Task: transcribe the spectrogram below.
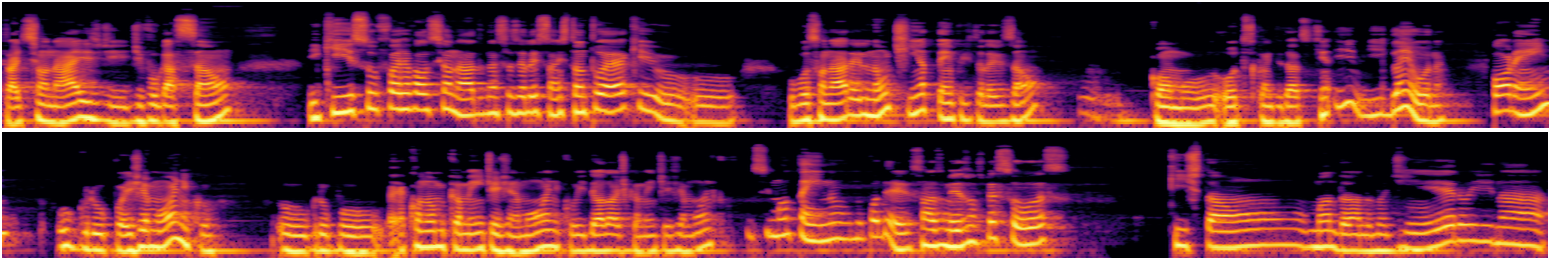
tradicionais de divulgação e que isso foi revolucionado nessas eleições. Tanto é que o, o, o Bolsonaro ele não tinha tempo de televisão, como outros candidatos tinham, e, e, ganhou, né? Porém, o grupo hegemônico, o grupo economicamente hegemônico, ideologicamente hegemônico, se mantém no, no poder. São as mesmas pessoas que estão mandando no dinheiro e, na,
